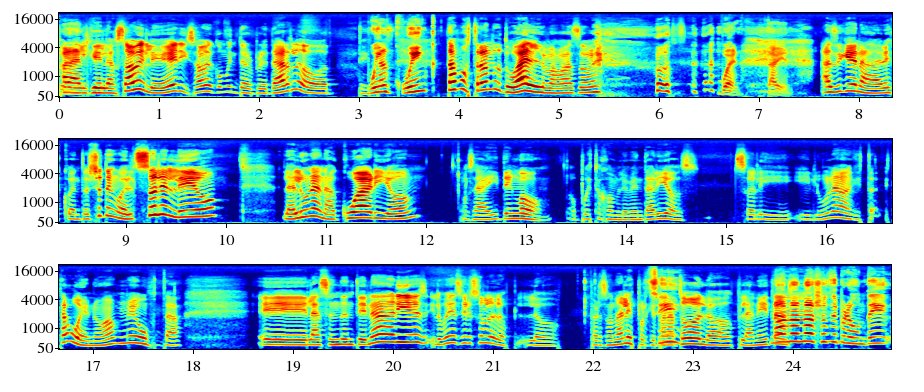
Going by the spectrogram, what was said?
Para el que la sabe leer y sabe cómo interpretarlo, te Wink, estás, wink. estás mostrando tu alma más o menos. Bueno, está bien. Así que nada, les cuento. Yo tengo el sol en Leo, la luna en Acuario, o sea, ahí tengo opuestos complementarios, sol y, y luna, que está, está bueno, a mí me gusta. Eh, la ascendente en Aries, y los voy a decir solo los, los personales porque Sí. para todos los planetas... No, no, no, yo te pregunté.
